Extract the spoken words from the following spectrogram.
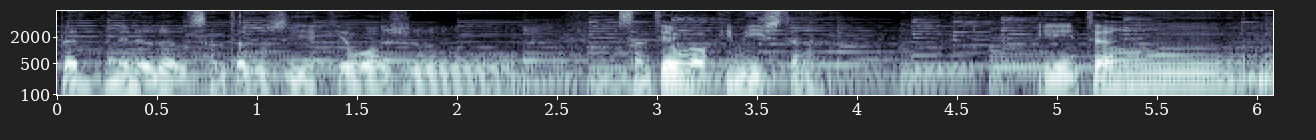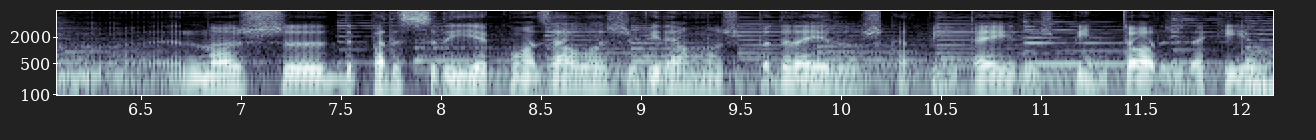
perto do Mirador de Santa Luzia, que é hoje o Santiago Alquimista. E então nós, de parceria com as aulas, viramos pedreiros, carpinteiros, pintores daquilo.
